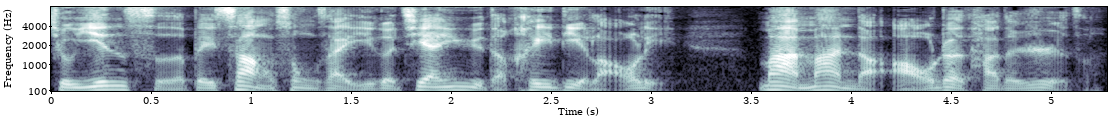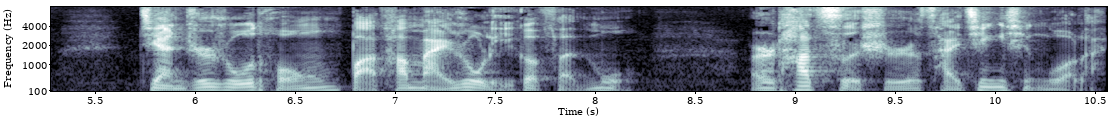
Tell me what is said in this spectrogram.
就因此被葬送在一个监狱的黑地牢里，慢慢的熬着他的日子，简直如同把他埋入了一个坟墓。而他此时才惊醒过来，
